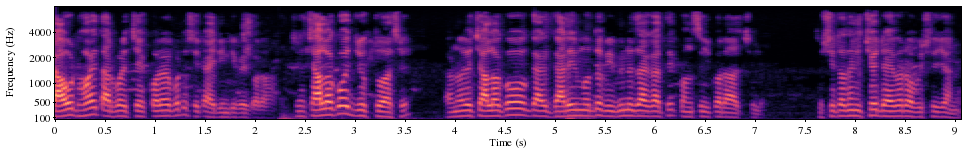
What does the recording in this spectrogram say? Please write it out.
ডাউট হয়, তারপরে চেক করার পরে সেটা আইডেন্টিফাই করা হয়। চালকও যুক্ত আছে, কারণ ওই চালকও গাড়ির মধ্যে বিভিন্ন জায়গাতে কনসিল করা হচ্ছিল। তো সেটা তো নিশ্চয়ই ড্রাইভার অবশ্যই জানে।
